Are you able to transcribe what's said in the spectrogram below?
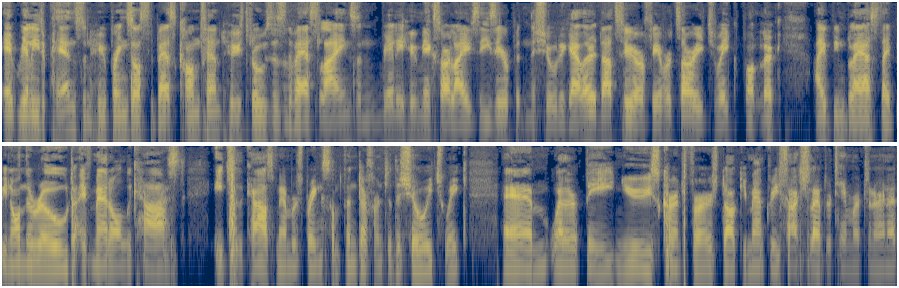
it really depends on who brings us the best content, who throws us the best lines, and really who makes our lives easier putting the show together. That's who our favourites are each week. But look, I've been blessed. I've been on the road. I've met all the cast each of the cast members brings something different to the show each week, um, whether it be news, current affairs, documentary, factual entertainment, or an,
